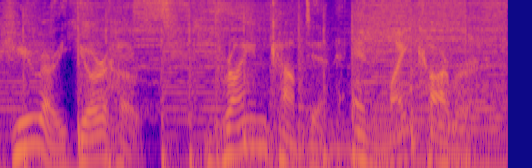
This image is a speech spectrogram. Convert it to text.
Here are your hosts, Brian Compton and Mike Carver.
